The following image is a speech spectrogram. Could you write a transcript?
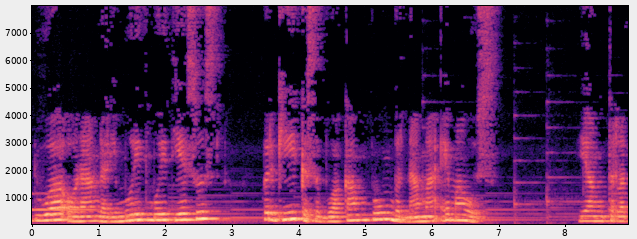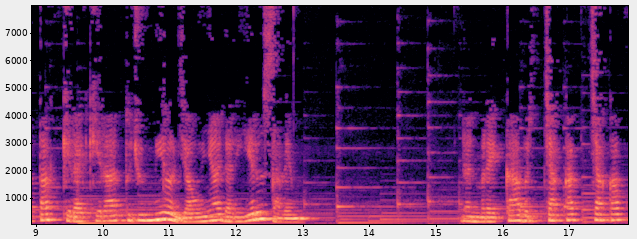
dua orang dari murid-murid Yesus pergi ke sebuah kampung bernama Emmaus yang terletak kira-kira tujuh mil jauhnya dari Yerusalem. Dan mereka bercakap-cakap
